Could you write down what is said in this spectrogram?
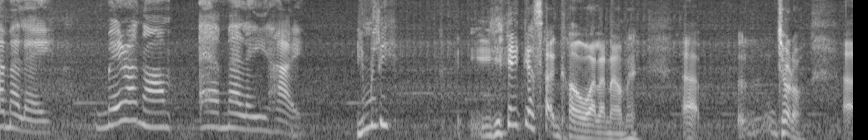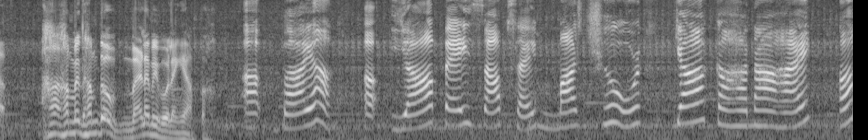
एमएलए मेरा नाम एमएलए है. इमली ये कैसा गाँव वाला नाम है? अ, छोड़ो. अ, हाँ हमें हम तो मैडम ही बोलेंगे आपको. अब भैया अ, यहाँ पे सबसे मशहूर क्या कहना है? हाँ?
